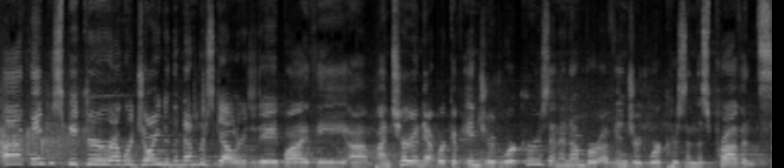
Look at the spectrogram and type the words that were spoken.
Uh, thank you, Speaker. Uh, we're joined in the members' gallery today by the um, Ontario Network of Injured Workers and a number of injured workers in this province.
